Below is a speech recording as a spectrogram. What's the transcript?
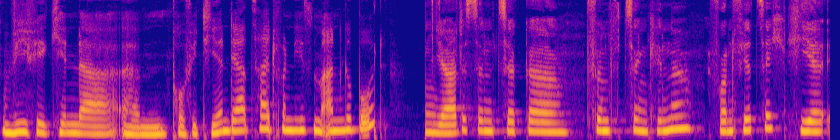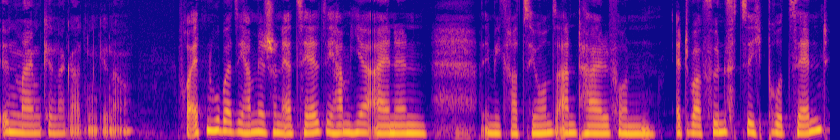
Wie viele Kinder ähm, profitieren derzeit von diesem Angebot? Ja, das sind circa 15 Kinder von 40 hier in meinem Kindergarten, genau. Frau Ettenhuber, Sie haben ja schon erzählt, Sie haben hier einen Immigrationsanteil von etwa 50 Prozent.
